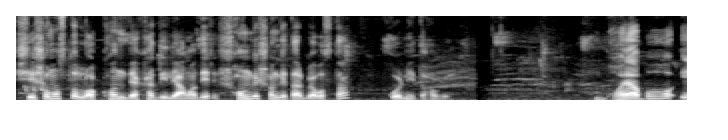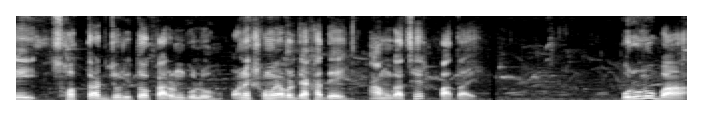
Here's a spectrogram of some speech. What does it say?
সে সমস্ত লক্ষণ দেখা দিলে আমাদের সঙ্গে সঙ্গে তার ব্যবস্থা করে নিতে হবে। ভয়াবহ এই ছত্রাক জড়িত কারণগুলো অনেক সময় আবার দেখা দেয় আম গাছের পাতায়। পুরনো বা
